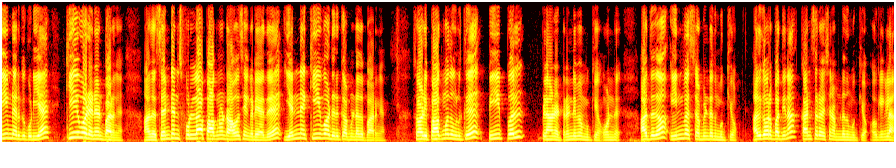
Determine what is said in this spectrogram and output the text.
தீமில் இருக்கக்கூடிய கீவேர்டு என்னன்னு பாருங்கள் அந்த சென்டென்ஸ் ஃபுல்லாக பார்க்கணுன்ற அவசியம் கிடையாது. என்ன கீவேர்டு இருக்குது அப்படின்றத பாருங்கள் ஸோ அப்படி பார்க்கும்போது உங்களுக்கு பீப்புள் பிளானட் ரெண்டுமே முக்கியம். ஒன்று அதுதான் இன்வெஸ்ட் அப்படின்றது முக்கியம். அதுக்கப்புறம் பார்த்தீங்கன்னா கன்சர்வேஷன் அப்படின்றது முக்கியம். ஓகேங்களா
